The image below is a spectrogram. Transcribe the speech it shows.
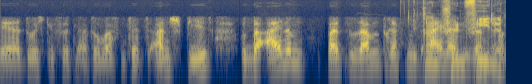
der durchgeführten Atomwaffentests anspielt. Und bei einem, beim Zusammentreffen mit Ganz einer schön viele.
